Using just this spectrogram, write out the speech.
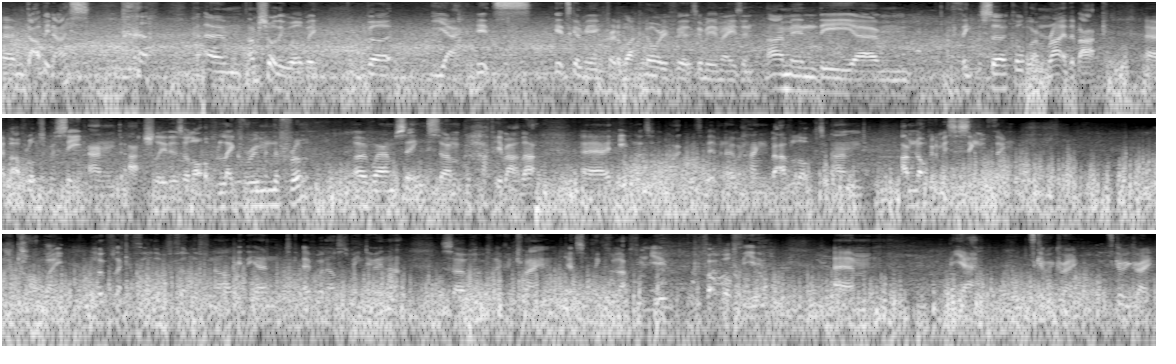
Um, that'll be nice. um, I'm sure they will be, but yeah, it's it's going to be incredible. I can already feel it's going to be amazing. I'm in the um, I think the circle. I'm right at the back, uh, but I've looked at my seat and actually there's a lot of leg room in the front of where I'm sitting, so I'm happy about that. Uh, even though it's at the back, there's a bit of an overhang, but I've looked and I'm not going to miss a single thing. I can't wait. Hopefully I can film the, film the finale at the end. Everyone else has been doing that, so hopefully I can try and get something for that from you, well for you. Um, but yeah, it's gonna be great. It's gonna be great.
